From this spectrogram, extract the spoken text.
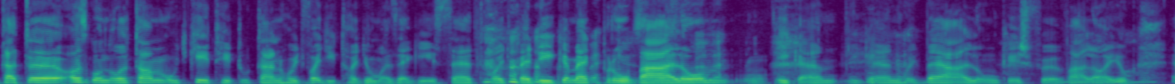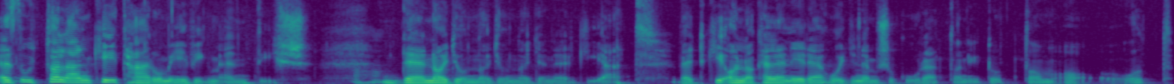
tehát azt gondoltam úgy két hét után, hogy vagy itt hagyom az egészet, vagy pedig megpróbálom, igen, igen, hogy beállunk és fölvállaljuk. Aha. Ez úgy talán két-három évig ment is. Aha. De nagyon-nagyon nagy energiát vett ki, annak ellenére, hogy nem sok órát tanítottam a, ott,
